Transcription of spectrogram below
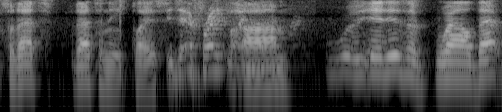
so that's that's a neat place. Is it a freight line? Um, It is a well that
